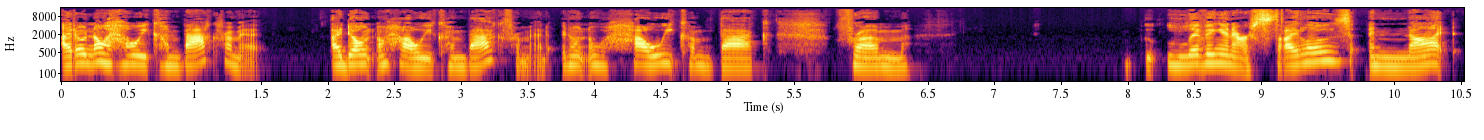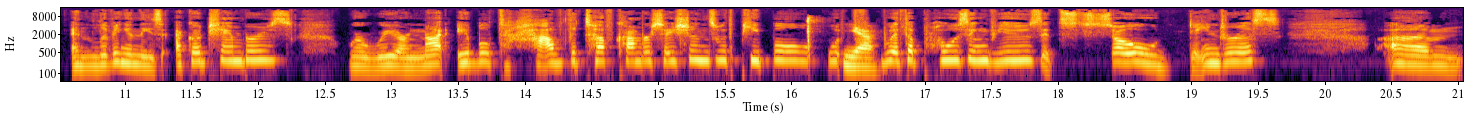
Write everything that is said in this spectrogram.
i don't know how we come back from it i don't know how we come back from it i don't know how we come back from living in our silos and not and living in these echo chambers where we are not able to have the tough conversations with people w- yeah. with opposing views it's so dangerous um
